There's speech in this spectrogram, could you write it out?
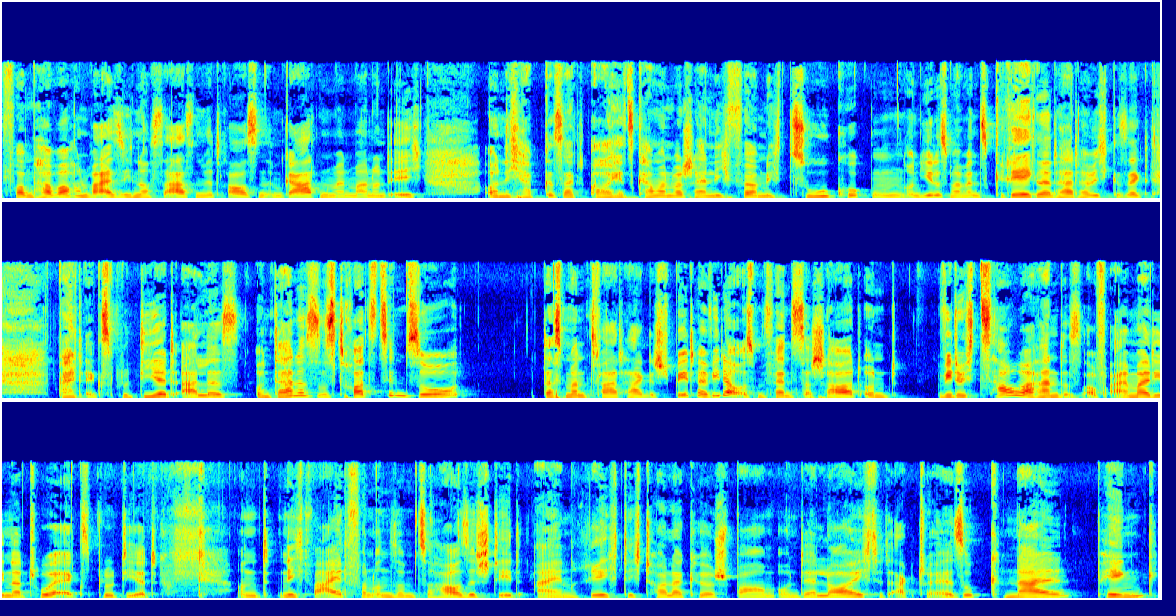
vor ein paar Wochen, weiß ich noch, saßen wir draußen im Garten, mein Mann und ich. Und ich habe gesagt, oh, jetzt kann man wahrscheinlich förmlich zugucken. Und jedes Mal, wenn es geregnet hat, habe ich gesagt, bald explodiert alles. Und dann ist es trotzdem so, dass man zwei Tage später wieder aus dem Fenster schaut und wie durch Zauberhand ist auf einmal die Natur explodiert. Und nicht weit von unserem Zuhause steht ein richtig toller Kirschbaum und der leuchtet aktuell so knallpink.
